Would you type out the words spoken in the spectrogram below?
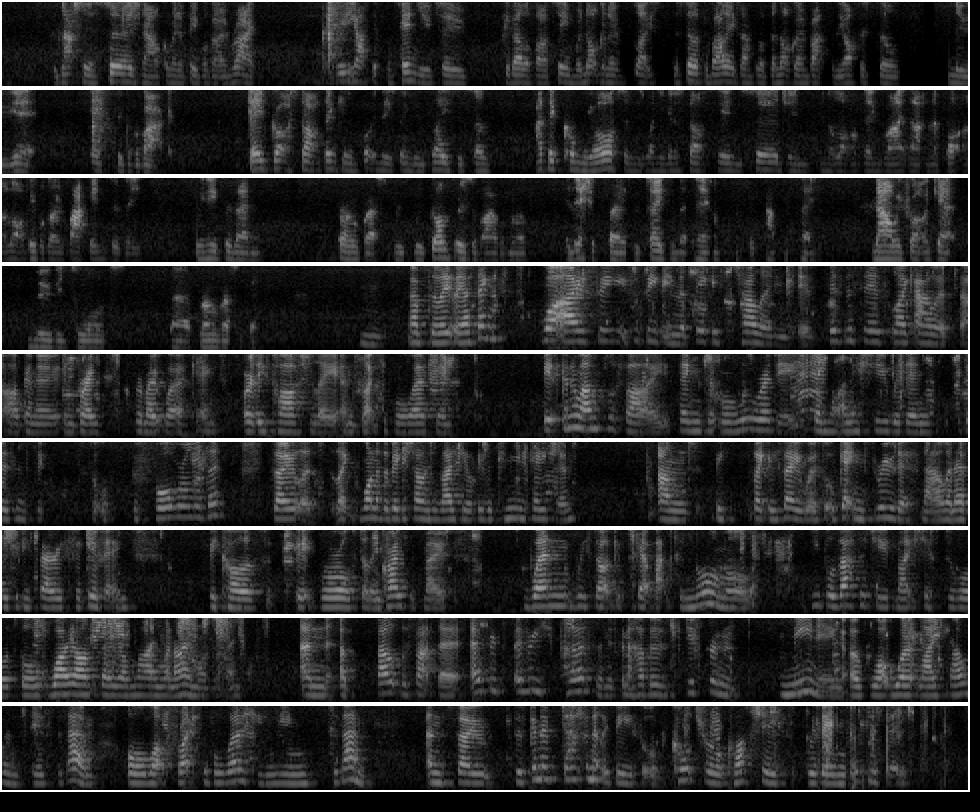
There's actually a surge now coming of people going right. We have to continue to develop our team. We're not going to like the Silicon Valley example of they're not going back to the office till New Year if they go back. They've got to start thinking and putting these things in places. So I think come the autumn is when you're going to start seeing the surge in, in a lot of things like that, and a lot of people going back into the. We need to then progress. We've, we've gone through survival mode, initial phase. We've taken the hit we had to take. Now we've got to get moving towards uh, progress again. Mm, absolutely. I think what I see foresee being the biggest challenge is businesses like ours that are going to embrace remote working, or at least partially, and flexible working. It's going to amplify things that were already somewhat an issue within the business sort of before all of this. So, like one of the biggest challenges I see will be the communication. And be, like you say, we're sort of getting through this now, and everybody's very forgiving because it, we're all still in crisis mode when we start to get back to normal, people's attitudes might shift towards, well, why aren't they online when I'm online? And about the fact that every every person is going to have a different meaning of what work-life balance is for them or what flexible working means to them. And so there's going to definitely be sort of cultural clashes within businesses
